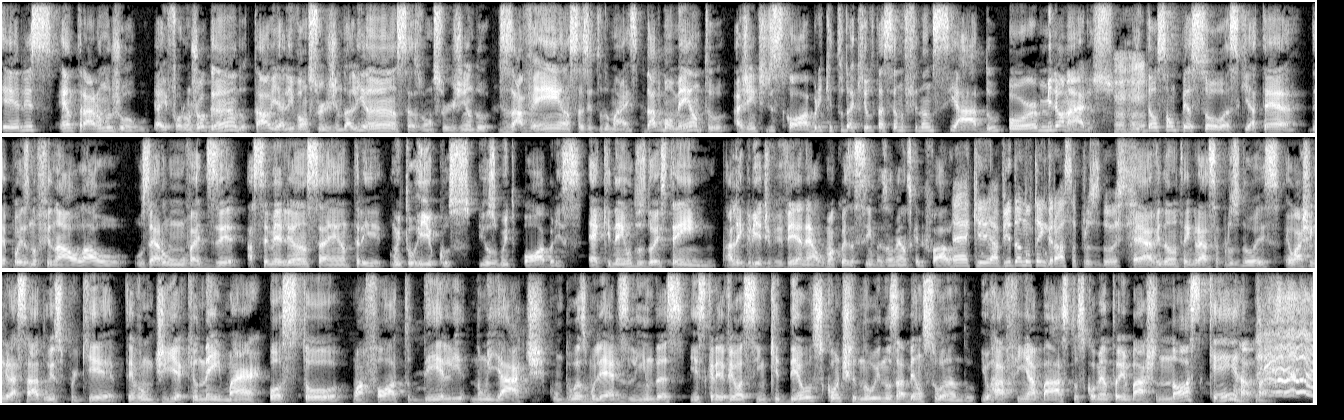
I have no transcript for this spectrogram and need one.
eles entraram no jogo. E aí foram jogando tal, e ali vão surgindo alianças, vão surgindo desavenças e tudo mais. Dado momento, a gente descobre que tudo aquilo está sendo financiado por milionários. Uhum. Então são pessoas que até depois no final lá o, o 01 vai dizer a semelhança entre muito ricos e os muito pobres é que nenhum dos dois tem alegria de viver, né? Alguma coisa assim, mais ou menos, que ele fala. É, que a vida não tem graça pros dois. É, a vida não tem graça pros dois. Eu acho engraçado isso porque teve um dia que o Neymar postou uma foto dele num iate com duas mulheres lindas e escreveu assim: que Deus continue nos abençoando. E o Rafinha Bastos comentou embaixo: Nós quem, rapaz?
